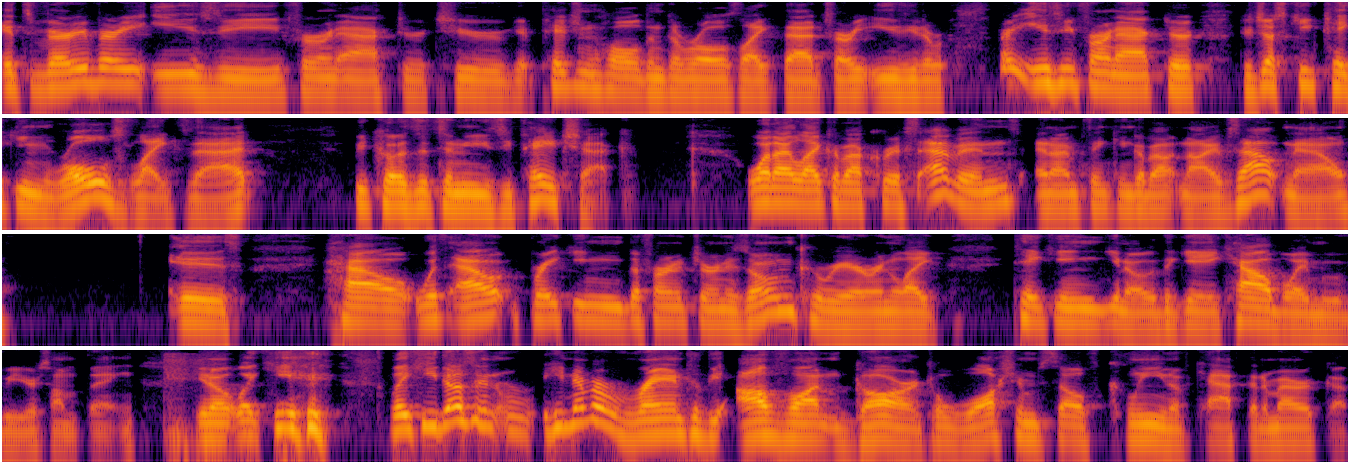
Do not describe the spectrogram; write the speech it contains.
it's very very easy for an actor to get pigeonholed into roles like that. It's very easy to very easy for an actor to just keep taking roles like that because it's an easy paycheck. What I like about Chris Evans and I'm thinking about Knives Out now is how without breaking the furniture in his own career and like taking, you know, the gay cowboy movie or something. You know, like he like he doesn't he never ran to the avant-garde to wash himself clean of Captain America.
